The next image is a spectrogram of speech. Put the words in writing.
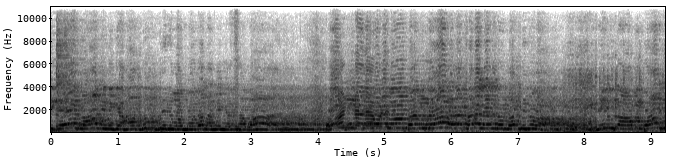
ಇದೇ ನಾ ನಿನಗೆ ಹಾಕುತ್ತಿರುವ ಮೊದಲನೆಯ ಸವಾಲ್. ಕಡಲೆಂದು ನಂಬಿರುವ ನಿನ್ನ ಅಪ್ಪಾಯ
